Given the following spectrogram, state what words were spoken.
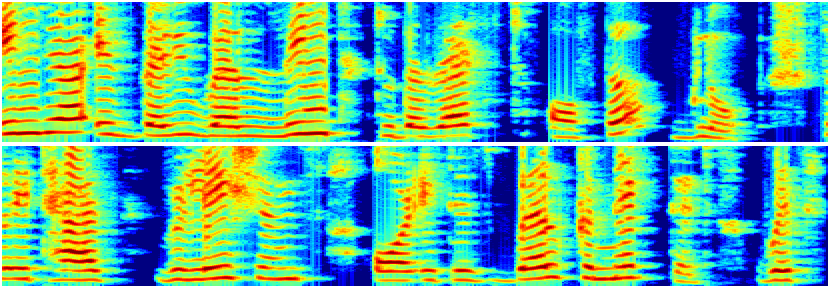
India is very well linked to the rest of the globe. So it has relations or it is well connected with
